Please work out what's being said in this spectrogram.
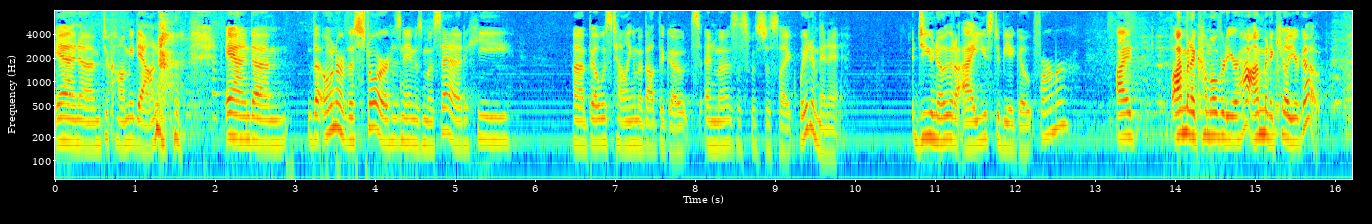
and um, to calm me down. and um, the owner of the store, his name is Mosed, he, uh, Bill was telling him about the goats, and Moses was just like, wait a minute. Do you know that I used to be a goat farmer? I, I'm going to come over to your house. I'm going to kill your goat.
